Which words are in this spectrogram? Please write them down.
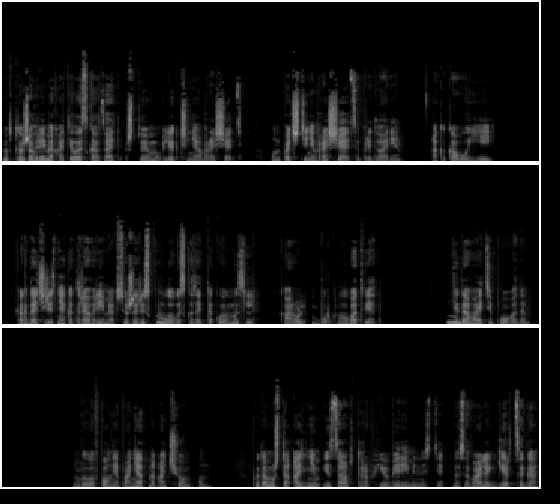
Но в то же время хотелось сказать, что ему легче не обращать. Он почти не вращается при дворе. А каково ей? Когда через некоторое время все же рискнула высказать такую мысль, король буркнул в ответ. «Не давайте повода». Было вполне понятно, о чем он, потому что одним из авторов ее беременности называли герцога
